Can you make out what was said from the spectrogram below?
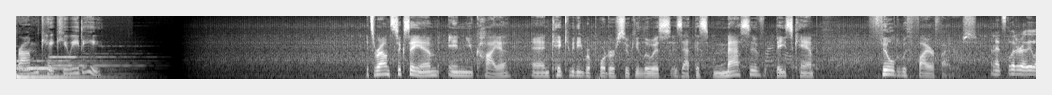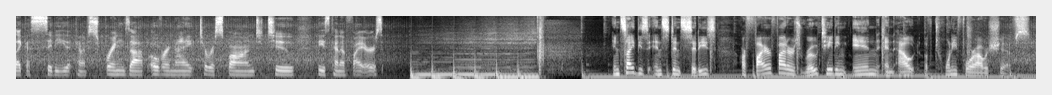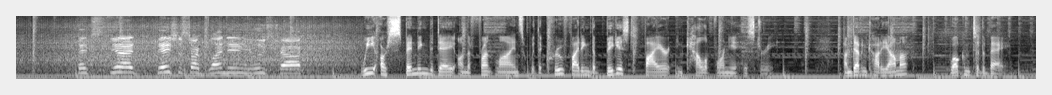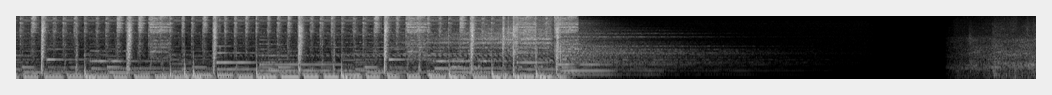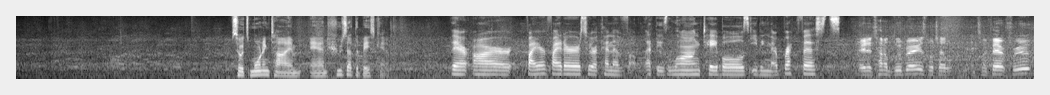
From KQED. It's around 6 a.m. in Ukiah, and KQED reporter Sukey Lewis is at this massive base camp filled with firefighters. And it's literally like a city that kind of springs up overnight to respond to these kind of fires. Inside these instant cities are firefighters rotating in and out of 24 hour shifts. It's, you know, they just start blending, you lose track. We are spending the day on the front lines with the crew fighting the biggest fire in California history. I'm Devin Katayama. Welcome to the Bay. So it's morning time, and who's at the base camp? There are firefighters who are kind of at these long tables eating their breakfasts. I ate a ton of blueberries, which I, it's my favorite fruit.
